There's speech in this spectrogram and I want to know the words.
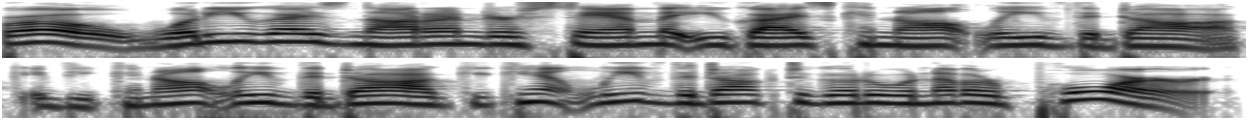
Bro, what do you guys not understand that you guys cannot leave the dock? If you cannot leave the dock, you can't leave the dock to go to another port.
